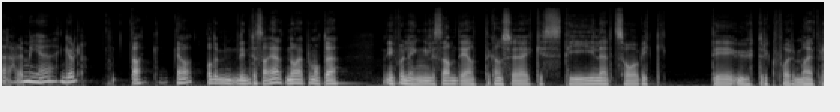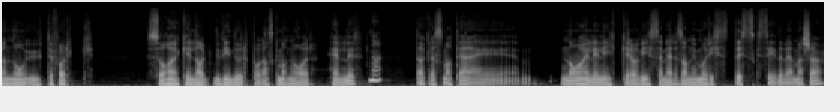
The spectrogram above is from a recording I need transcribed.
Der er det mye gull. Takk. Ja, og det, det interessante er at nå er jeg på en måte i forlengelse av det at kanskje ikke stil er et så viktig uttrykk for meg for å nå ut til folk, så har jeg ikke lagd videoer på ganske mange år heller. Nei. Det er akkurat som at jeg nå heller liker å vise mer sånn humoristisk side ved meg sjøl,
